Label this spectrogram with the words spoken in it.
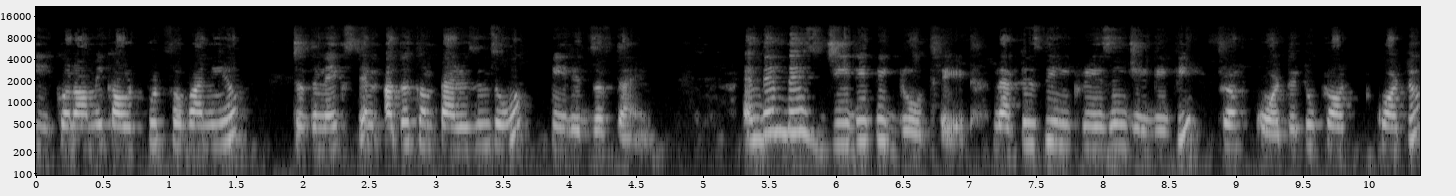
economic output for one year to the next and other comparisons over periods of time. And then there's GDP growth rate. That is the increase in GDP from quarter to quarter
